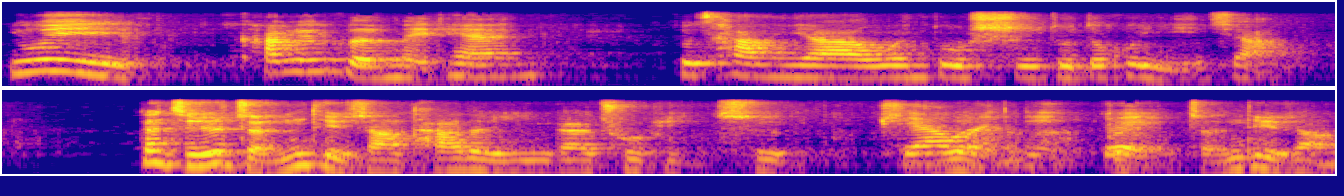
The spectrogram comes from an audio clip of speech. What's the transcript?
因为咖啡粉每天就仓压、温度、湿度都会影响。但其实整体上它的应该出品是比较稳定对对，整体上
